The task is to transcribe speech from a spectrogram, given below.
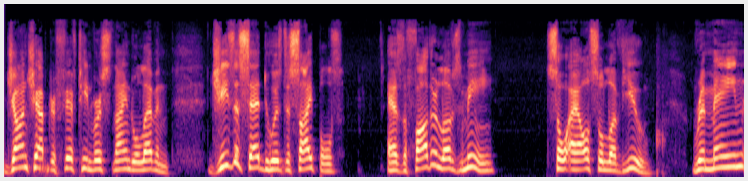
John chapter 15, verse 9 to 11. Jesus said to his disciples, As the Father loves me, so I also love you. Remain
